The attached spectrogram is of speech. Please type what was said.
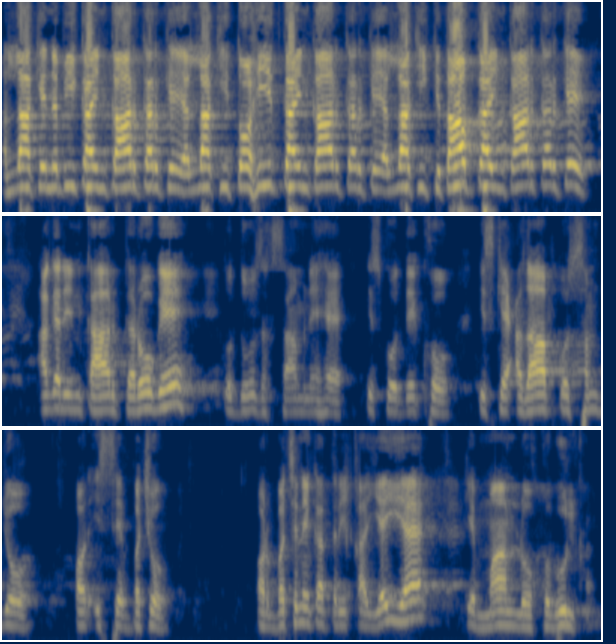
اللہ کے نبی کا انکار کر کے، اللہ کی توحید کا انکار کر کے، اللہ کی کتاب کا انکار کر کے اگر انکار کرو گے تو دو سامنے ہے۔ اس کو دیکھو، اس کے عذاب کو سمجھو اور اس سے بچو۔ اور بچنے کا طریقہ یہی ہے کہ مان لو قبول کر۔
